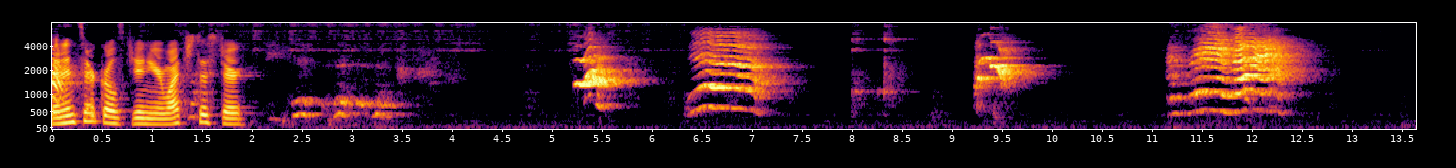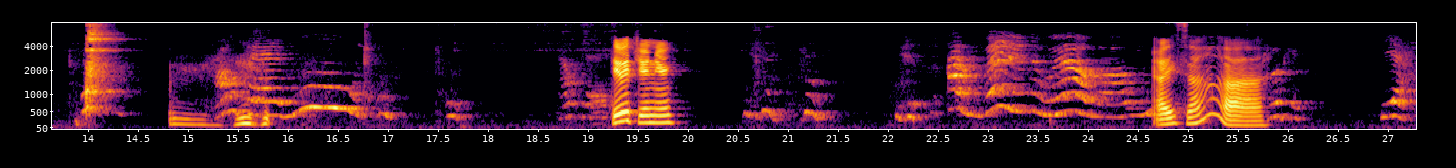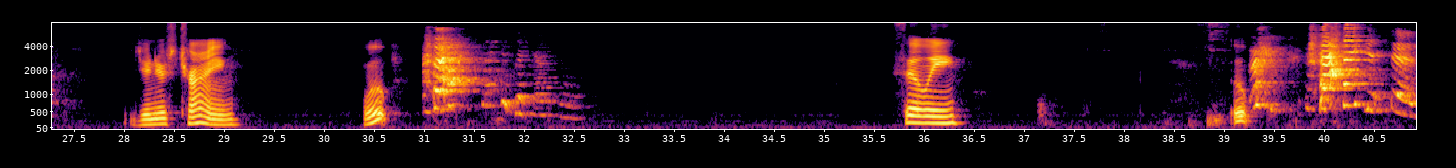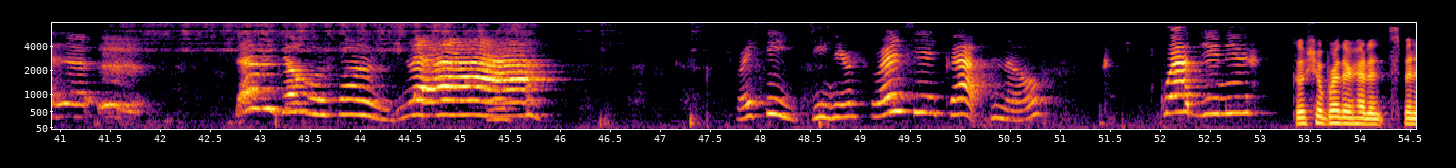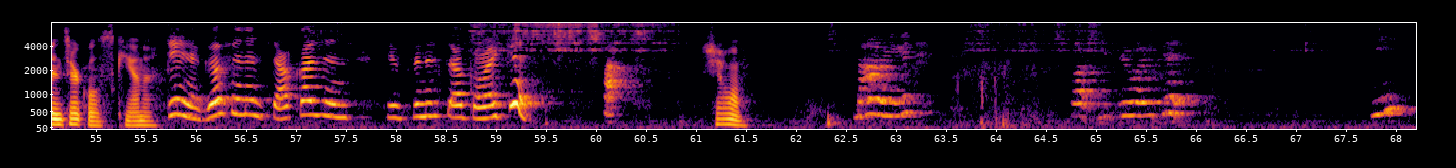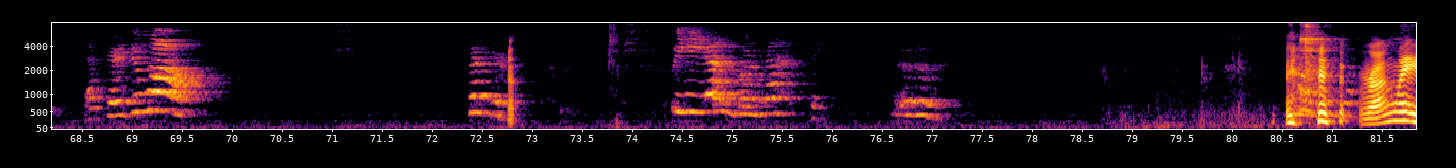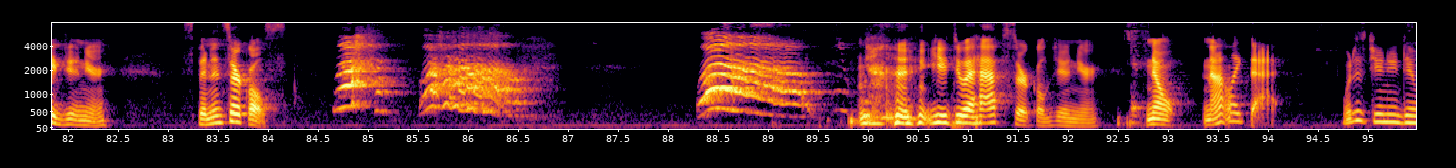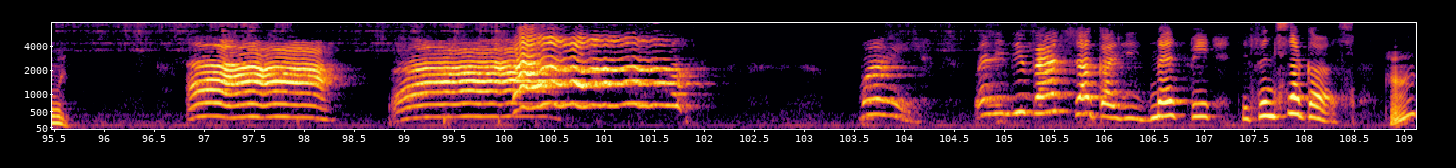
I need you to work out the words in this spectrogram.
Spin in circles, Junior. Watch sister. Mm-hmm. Do it, Junior. I saw. Yeah. Junior's trying. Whoop. Silly. Oop. Go show brother how to spin in circles, Kianna. Junior, go finish circles and you finish circle like this. Show him. Mommy, what you do like this. See? That's where you walk. Uh. We gotta faster. Wrong way, Junior. Spin in circles. you do a half circle, Junior. No, not like that. What is Junior doing? Mommy, when you do bad suckers, you must be different suckers. Huh?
